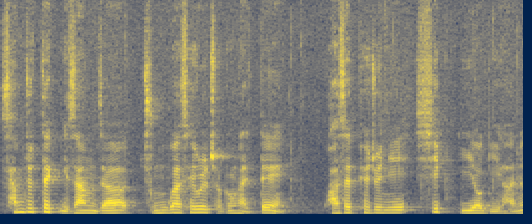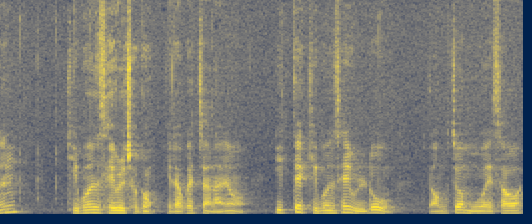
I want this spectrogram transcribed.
3주택 이상자 중과세율 적용할 때 과세 표준이 12억 이하는 기본세율 적용이라고 했잖아요. 이때 기본세율도 0.5에서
